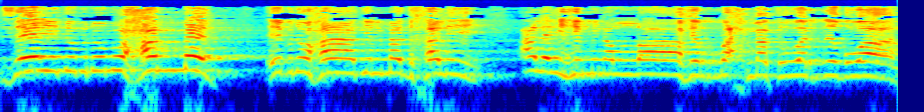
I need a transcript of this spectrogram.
زيد بن محمد ابن هادي المدخلي عليه من الله الرحمة والرضوان.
